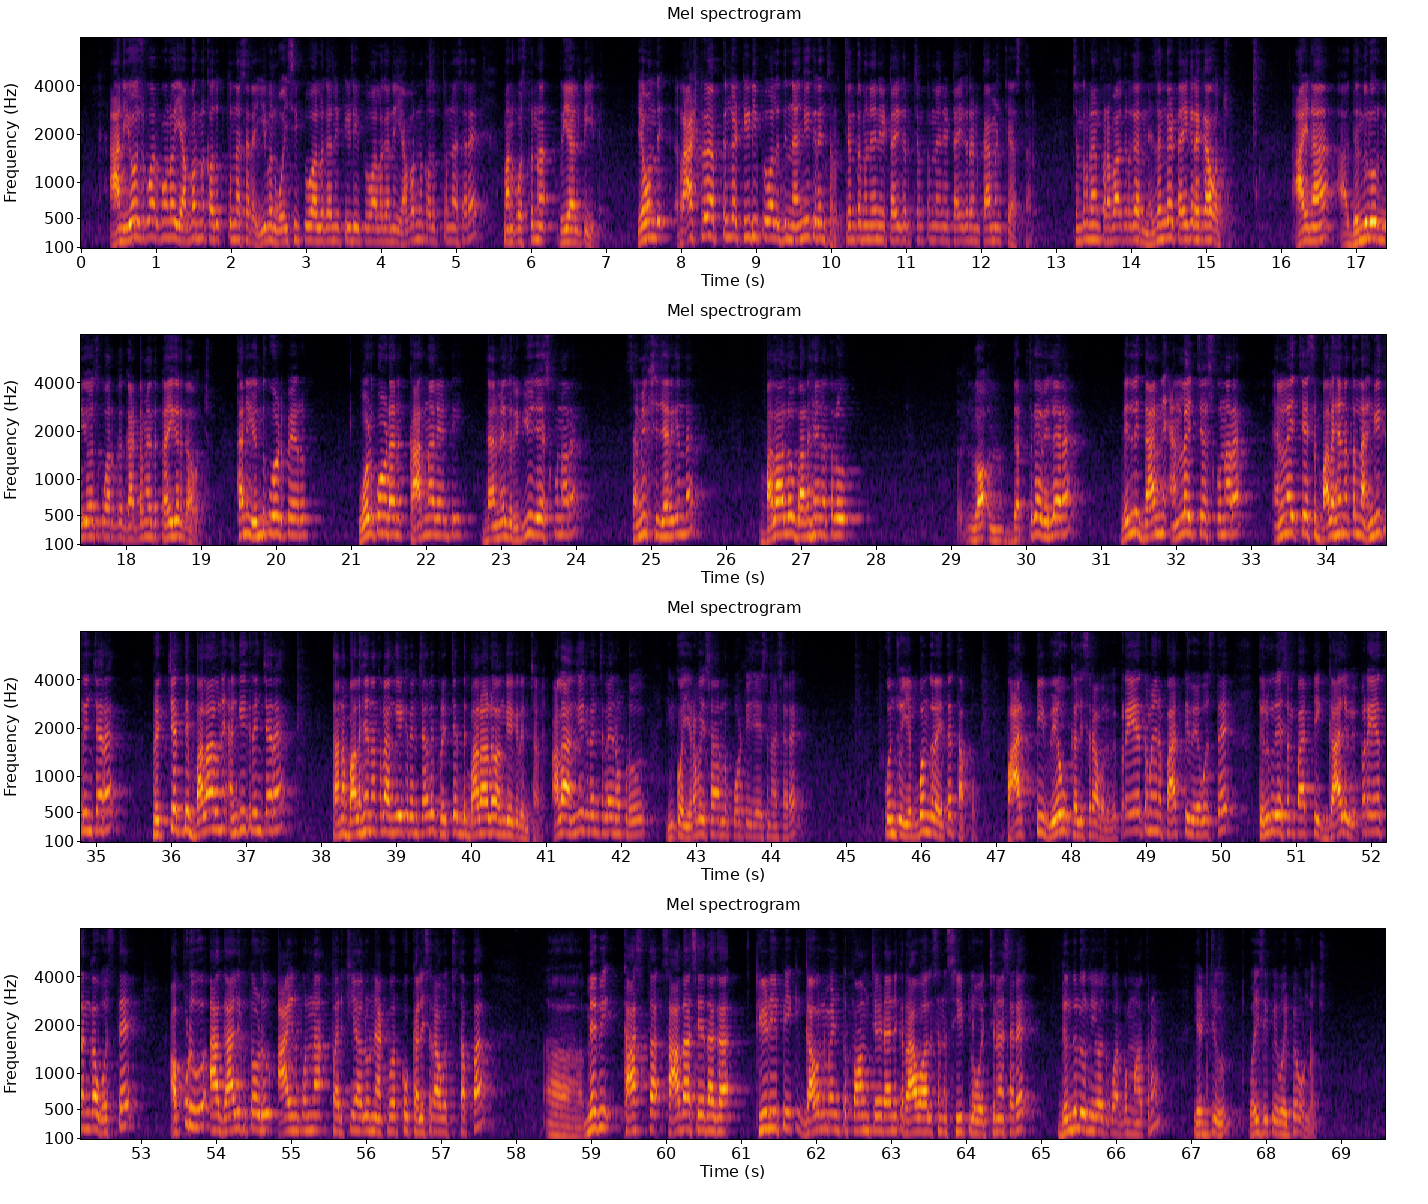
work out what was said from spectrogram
ఆ నియోజకవర్గంలో ఎవరిని కదుపుతున్నా సరే ఈవెన్ వైసీపీ వాళ్ళు కానీ టీడీపీ వాళ్ళు కానీ ఎవరిని కదుపుతున్నా సరే మనకు వస్తున్న రియాలిటీ ఇదే. ఏముంది? రాష్ట్ర వ్యాప్తంగా టీడీపీ వాళ్ళు దీన్ని అంగీకరించరు. చింతమనేని టైగర్ చింతమనేని టైగర్ అని కామెంట్ చేస్తారు. చింతమనేని ప్రభాకర్ గారు నిజంగా టైగరే కావచ్చు. ఆయన ఆ దెందులూరు నియోజకవర్గ గడ్డ మీద టైగర్ కావచ్చు. కానీ ఎందుకు ఓడిపోయారు? ఓడిపోవడానికి కారణాలు ఏంటి దాని మీద రివ్యూ చేసుకున్నారా? సమీక్ష జరిగిందా? బలాలు బలహీనతలు లో డెప్త్గా వెళ్ళారా? వెళ్ళి దాన్ని అనలైజ్ చేసుకున్నారా? అనలైజ్ చేసి బలహీనతలను అంగీకరించారా? ప్రత్యర్థి బలాలని అంగీకరించారా? తన బలహీనతలు అంగీకరించాలి ప్రత్యర్థి బలాలు అంగీకరించాలి. అలా అంగీకరించలేనప్పుడు ఇంకో ఇరవై సార్లు పోటీ చేసినా సరే కొంచెం ఇబ్బందులు అయితే తప్పవు పార్టీ వేవ్ కలిసి రావాలి. విపరీతమైన పార్టీ వేవ్ వస్తే తెలుగుదేశం పార్టీ గాలి విపరీతంగా వస్తే అప్పుడు ఆ గాలికి తోడు ఆయనకున్న పరిచయాలు నెట్వర్క్ కలిసి రావచ్చు తప్ప మేబీ కాస్త సాదాసీదాగా టీడీపీకి గవర్నమెంట్ ఫామ్ చేయడానికి రావాల్సిన సీట్లు వచ్చినా సరే దెందులూరు నియోజకవర్గం మాత్రం ఎడ్జు వైసీపీ వైపే ఉండొచ్చు.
